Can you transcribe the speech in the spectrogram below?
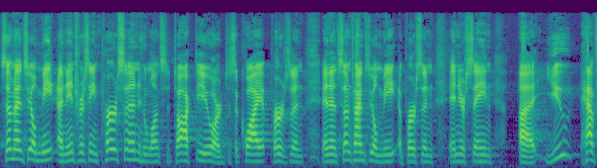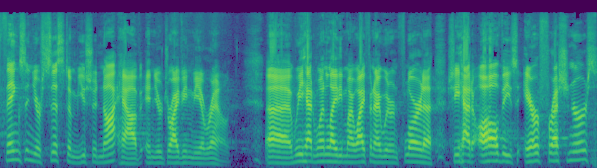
sometimes you'll meet an interesting person who wants to talk to you, or just a quiet person. And then sometimes you'll meet a person and you're saying, uh, you have things in your system you should not have, and you're driving me around. Uh, we had one lady, my wife and I were in Florida. She had all these air fresheners.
